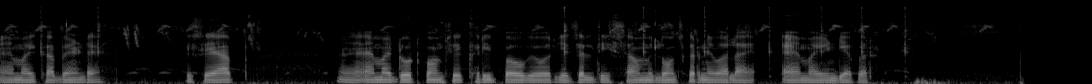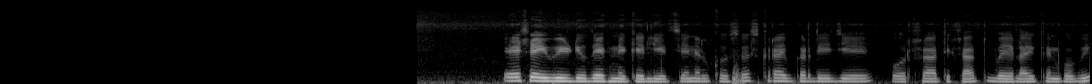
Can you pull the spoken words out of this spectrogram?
एम आई का बैंड है। इसे आप एम आई डॉट कॉम से ख़रीद पाओगे और ये जल्दी में लॉन्च करने वाला है एम आई इंडिया पर। ऐसे ही वीडियो देखने के लिए चैनल को सब्सक्राइब कर दीजिए और साथ ही साथ बेल आइकन को भी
